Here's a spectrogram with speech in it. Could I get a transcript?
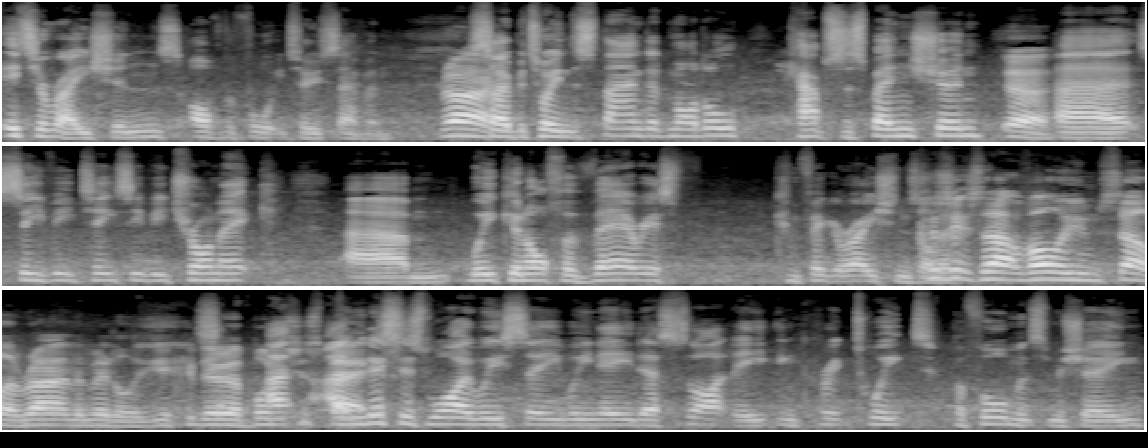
iterations of the 42.7. Right. So between the standard model, cab suspension, Yeah. uh, CVT, CV-tronic, um, we can offer various configurations because it. it's that volume seller right in the middle, you can do a bunch and, of specs. and this is why we see we need a slightly tweaked performance machine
